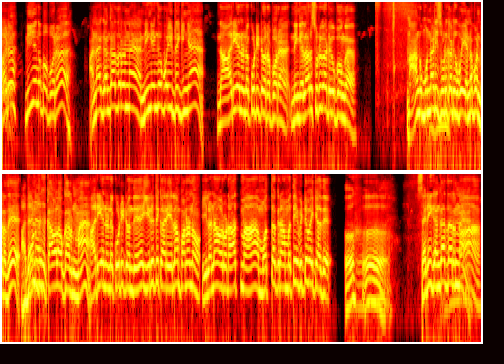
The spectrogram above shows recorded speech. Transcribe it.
அட நீ எங்கப்பா போற? அண்ணா கங்காதர் அண்ணா நீங்க எங்க போயிட்டு இருக்கீங்க நான் அரியண்ணனை கூட்டிட்டு வர போறேன். நீங்க எல்லாரும் சுடுகாட்டுக்கு போங்க. நாங்க முன்னாடி சுடுகாட்டுக்கு போய் என்ன பண்றது? போனதுக்கு காவலா உட்காரணுமா? அரியண்ணனை கூட்டிட்டு வந்து இறுதி காரியெல்லாம் பண்ணணும். இல்லனா அவரோட ஆத்மா மொத்த கிராமத்தையும் விட்டு வைக்காது. ஓஹோ. சரி கங்காதர் அண்ணா ஆ.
